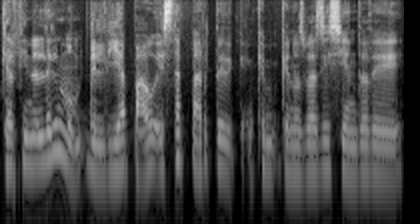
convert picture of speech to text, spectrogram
Que al final del, del día, Pau, esta parte que, que nos vas diciendo de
